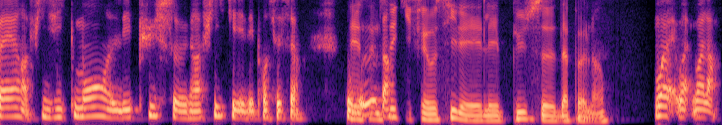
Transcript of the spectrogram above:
faire physiquement les puces graphiques et les processeurs. TSMC qui fait aussi les, puces d'Apple. Hein. Ouais, ouais, voilà.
